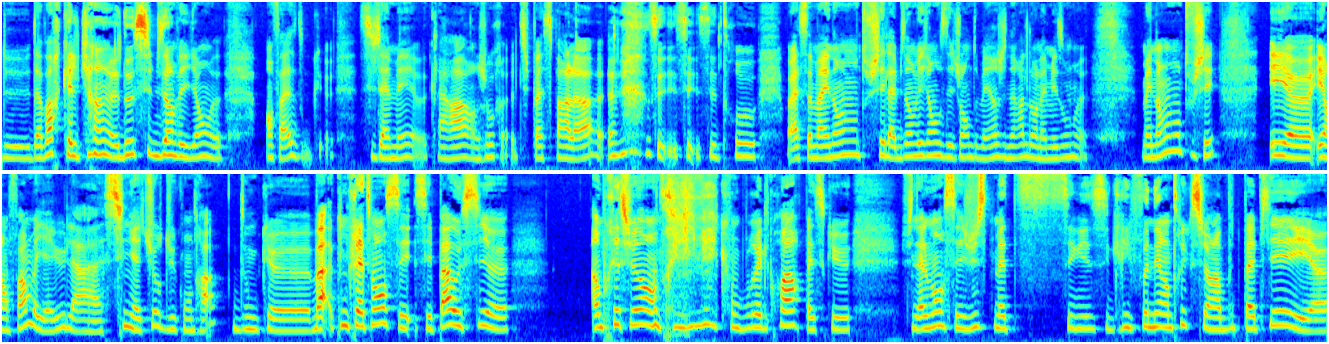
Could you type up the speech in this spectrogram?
d'avoir quelqu'un d'aussi bienveillant en face. Donc, si jamais, Clara, un jour, tu passes par là, c'est trop. Voilà, ça m'a énormément touché. La bienveillance des gens, de manière générale, dans la maison, m'a énormément touché. Et, et, enfin, bah, il y a eu la signature du contrat. Donc, bah, concrètement, c'est pas aussi impressionnant, entre guillemets, qu'on pourrait le croire, parce que finalement, c'est juste mettre. C'est griffonner un truc sur un bout de papier et,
